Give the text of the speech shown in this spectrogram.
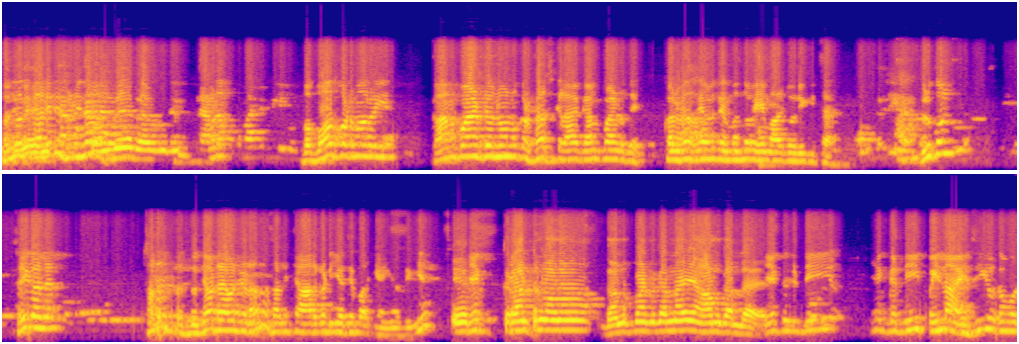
ਸਮਝੋ ਤੇ ਗੱਲ ਹੀ ਨਹੀਂ ਸੁਣੀ ਨਾ। ਨੂੰ ਤੋਂ ਬਹੁਤ ਕੁੱਟਮਾਰ ਹੋਈ ਹੈ ਗਨ ਪੁਆਇੰਟ ਤੇ ਉਹਨਾਂ ਨੂੰ ਕਨਫੈਸ ਕਰਾਇਆ ਗਨ ਪੁਆਇੰਟ ਤੇ। ਕਨਫੈਸ ਕਰ ਦੇ ਬੰਦਾ ਇਹ ਮਾਲ ਚੋਰੀ ਕੀਤਾ। ਹੈ ਬਿਲਕੁਲ ਸਹੀ ਗੱਲ ਹੈ। ਸਾਡਾ ਦੂਜਾ ਡਰਾਈਵਰ ਜਿਹੜਾ ਨਾ ਸਾਡੀ ਚਾਰ ਗੱਡੀਆਂ ਇੱਥੇ ਭਰ ਕੇ ਆਈਆਂ ਸੀਗੀਆਂ। ਇਹ ਕਰੰਟ ਲਾਉਣਾ ਗਨ ਪੁਆਇੰਟ ਕਰਨਾ ਇਹ ਆਮ ਗੱਲ ਹੈ। ਇੱਕ ਗੱਡੀ ਇੱਕ ਗੱਡੀ ਪਹਿਲਾਂ ਆਈ ਸੀ ਉਦੋਂ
